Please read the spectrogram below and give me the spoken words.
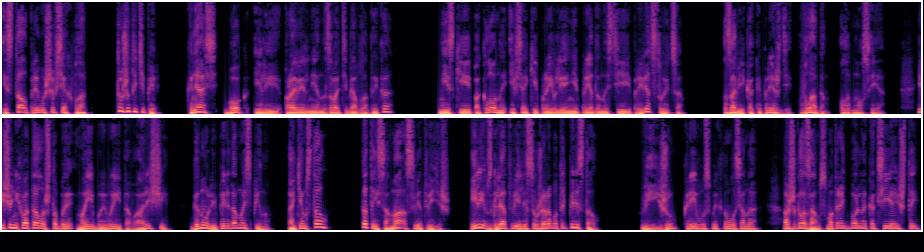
и стал превыше всех, Влад. Кто же ты теперь? Князь, бог или, правильнее называть тебя владыка? Низкие поклоны и всякие проявления преданности приветствуются. Зови, как и прежде, Владом, — улыбнулся я. Еще не хватало, чтобы мои боевые товарищи гнули передо мной спину. А кем стал? Да ты сама свет видишь. Или взгляд Велеса уже работать перестал? «Вижу», — криво усмехнулась она. «Аж глазам смотреть больно, как сияешь ты.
